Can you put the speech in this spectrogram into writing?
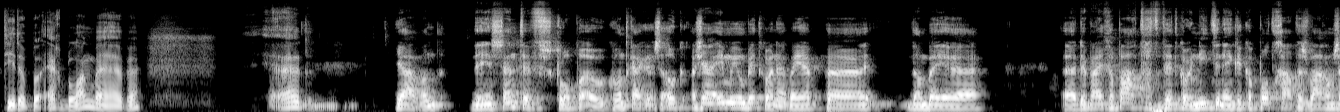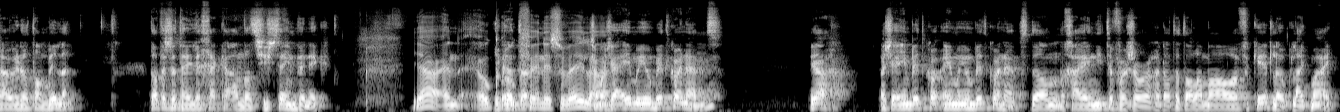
die er echt belang bij hebben. Uh, ja, want de incentives kloppen ook. Want kijk, ook als jij 1 miljoen bitcoin hebt en je hebt, uh, dan ben je uh, erbij gebaat dat bitcoin niet in één keer kapot gaat. Dus waarom zou je dat dan willen? Dat is het hele gekke aan dat systeem, vind ik. Ja, en ook, ook Venezuela. als jij 1 miljoen bitcoin hebt. Hm? Ja, als je 1, bitcoin, 1 miljoen bitcoin hebt, dan ga je niet ervoor zorgen dat het allemaal eh, verkeerd loopt, lijkt mij.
